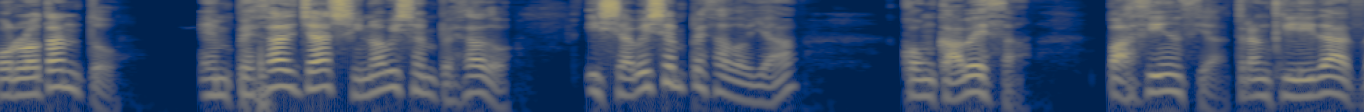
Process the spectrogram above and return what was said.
Por lo tanto, empezad ya si no habéis empezado. Y si habéis empezado ya, con cabeza, paciencia, tranquilidad.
